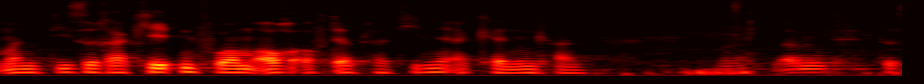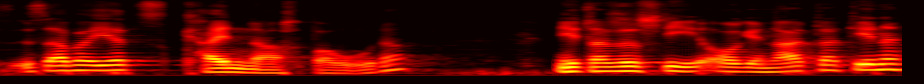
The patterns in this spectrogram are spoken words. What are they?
man diese Raketenform auch auf der Platine erkennen kann. Ähm, das ist aber jetzt kein Nachbau, oder? Nee, das ist die Originalplatine.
